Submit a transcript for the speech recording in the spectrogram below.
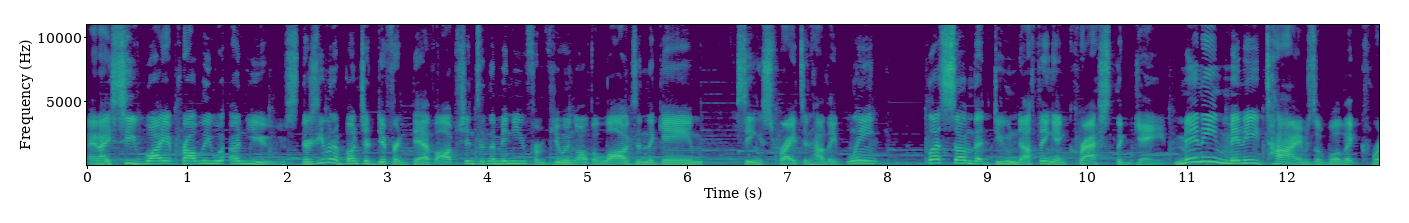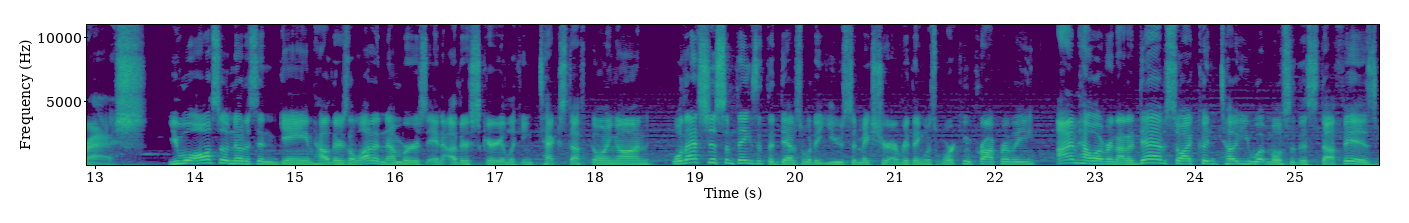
and I see why it probably went unused. There's even a bunch of different dev options in the menu from viewing all the logs in the game, seeing sprites and how they blink, plus some that do nothing and crash the game. Many, many times will it crash. You will also notice in game how there's a lot of numbers and other scary looking tech stuff going on. Well, that's just some things that the devs would have used to make sure everything was working properly. I'm however not a dev, so I couldn't tell you what most of this stuff is,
